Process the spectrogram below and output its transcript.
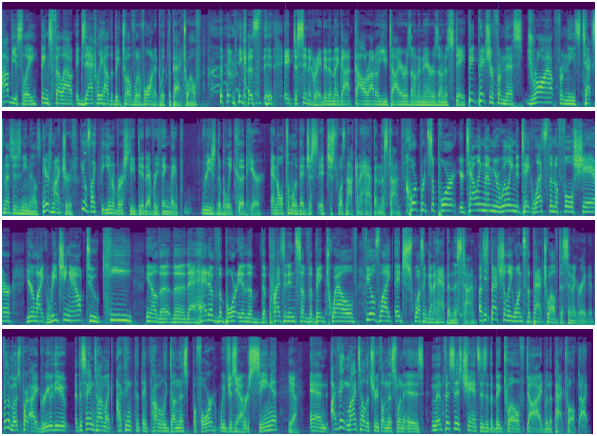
obviously, things fell out exactly how the Big 12 would have wanted with the Pac 12 because it, disintegrated and they got Colorado, Utah, Arizona, and Arizona State. Big picture from this, draw out from these text messages and emails. Here's my truth. Feels like the university did everything they reasonably could here and ultimately they just it just was not going to happen this time corporate support you're telling them you're willing to take less than a full share you're like reaching out to key you know the the the head of the board you know, the the presidents of the big 12 feels like it just wasn't going to happen this time especially once the pac 12 disintegrated For the most part, I agree with you. At the same time, like I think that they've probably done this before. We've just Yeah. we're just seeing it. Yeah. And I think my tell the truth on this one is Memphis's chances at the Big 12 died when the Pac 12 died.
